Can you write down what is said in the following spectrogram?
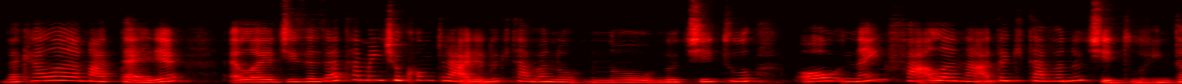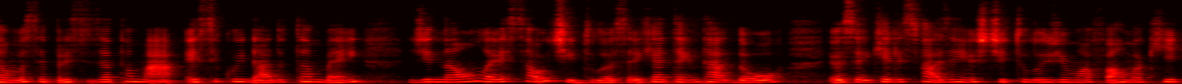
daquela matéria, ela diz exatamente o contrário do que estava no, no, no, título, ou nem fala nada que estava no título. Então, você precisa tomar esse cuidado também de não ler só o título. Eu sei que é tentador, eu sei que eles fazem os títulos de uma forma que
